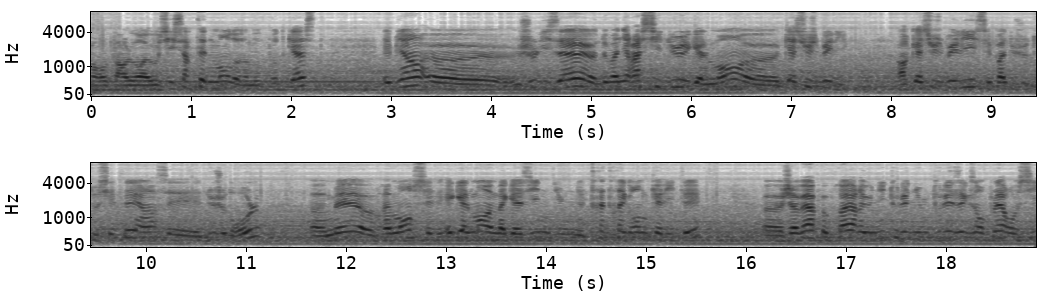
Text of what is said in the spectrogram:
j'en reparlerai aussi certainement dans un autre podcast, eh bien, euh, je lisais de manière assidue également euh, Cassius Belli. Alors Cassius Belli, c'est pas du jeu de société, hein, c'est du jeu de rôle, euh, mais euh, vraiment c'est également un magazine d'une très très grande qualité. Euh, J'avais à peu près réuni tous les, exemplaires aussi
